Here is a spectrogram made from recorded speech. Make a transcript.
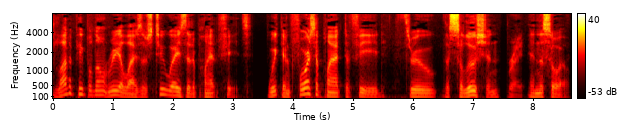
a lot of people don't realize there's two ways that a plant feeds. We can force a plant to feed through the solution Right. in the soil.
